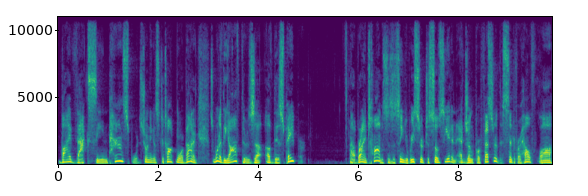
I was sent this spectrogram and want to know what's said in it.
by vaccine passports. Joining us to talk more about it is one of the authors uh, of this paper. Uh, Brian Thomas is a senior research associate and adjunct professor at the Center for Health Law,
